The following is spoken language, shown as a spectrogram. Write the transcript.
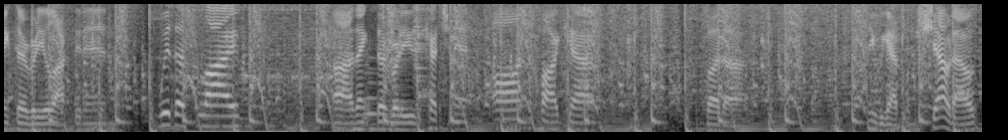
Thanks to everybody who locked it in with us live. Uh, thanks to everybody who's catching it on the podcast. But uh, we got some shout outs.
